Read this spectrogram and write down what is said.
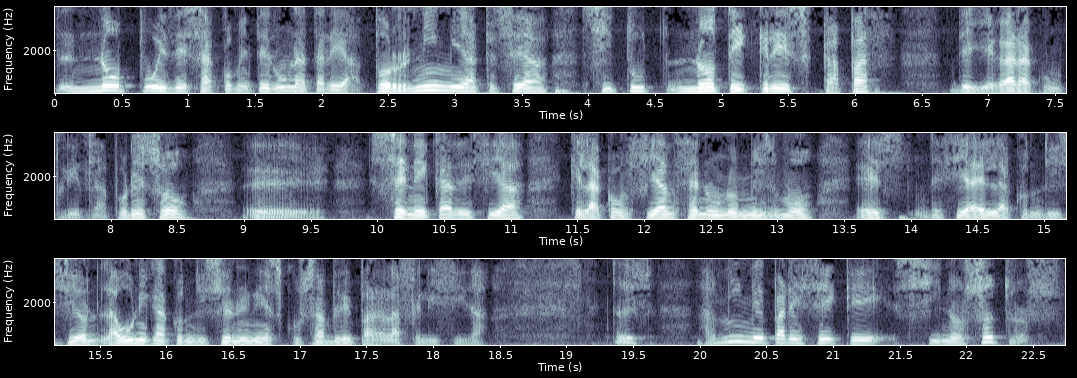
no puedes acometer una tarea, por nimia que sea, si tú no te crees capaz de llegar a cumplirla. Por eso eh, Séneca decía que la confianza en uno mismo es, decía él, la condición, la única condición inexcusable para la felicidad. Entonces, a mí me parece que si nosotros,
